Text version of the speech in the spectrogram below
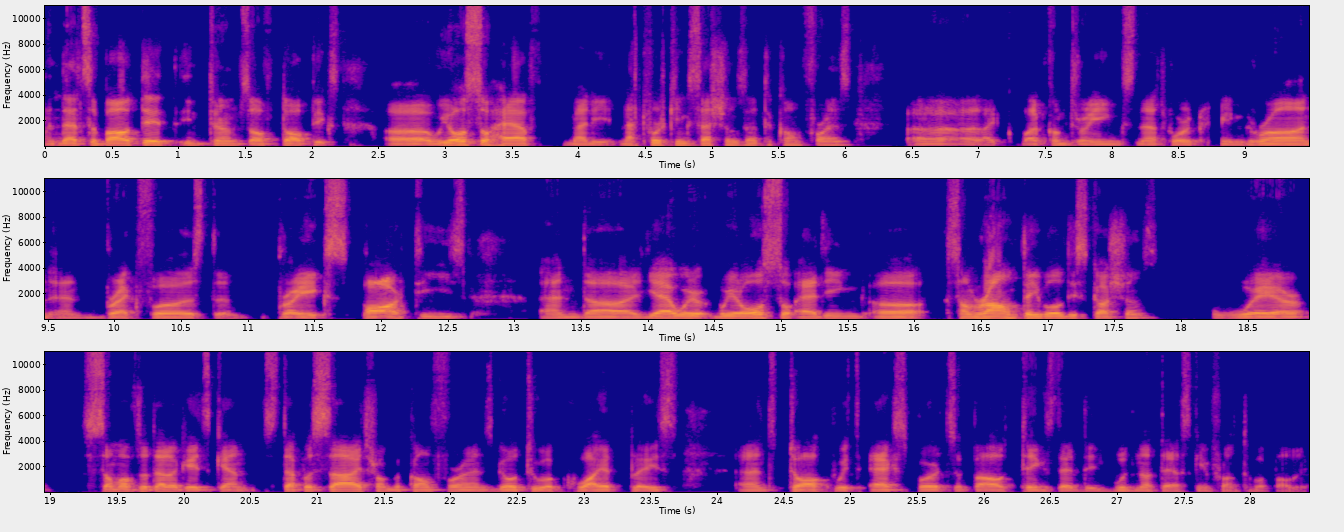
And that's about it in terms of topics. Uh, we also have many networking sessions at the conference, uh, like welcome drinks, networking run, and breakfast, and breaks, parties. And uh, yeah we're we're also adding uh, some roundtable discussions where some of the delegates can step aside from the conference go to a quiet place and talk with experts about things that they would not ask in front of a public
